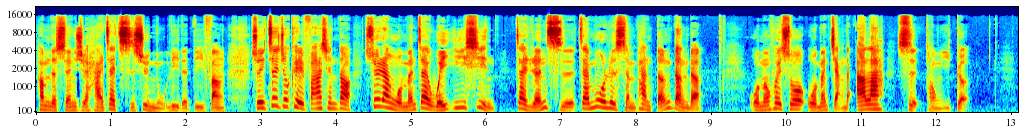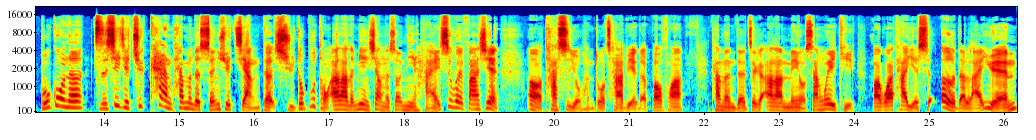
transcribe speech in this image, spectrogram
他们的神学还在持续努力的地方。所以这就可以发现到，虽然我们在唯一性、在仁慈、在末日审判等等的，我们会说我们讲的阿拉是同一个。不过呢，仔细的去看他们的神学讲的许多不同阿拉的面相的时候，你还是会发现，哦，它是有很多差别的。包括他们的这个阿拉没有三位一体，包括它也是恶的来源，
